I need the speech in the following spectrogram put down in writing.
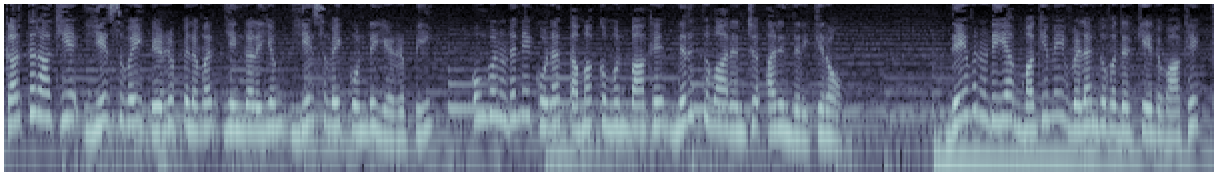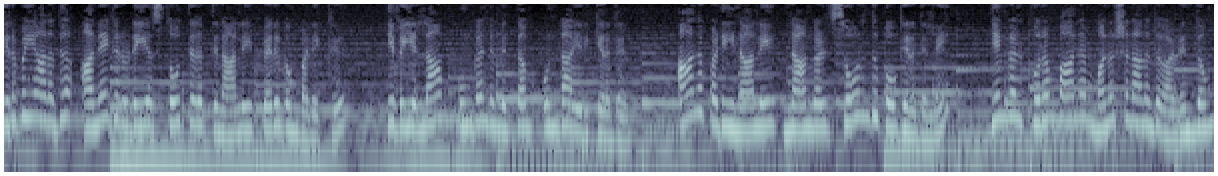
கர்த்தராகிய இயேசுவை எழுப்பினவர் எங்களையும் இயேசுவை கொண்டு எழுப்பி உங்களுடனே கூட தமக்கு முன்பாக நிறுத்துவாரென்று அறிந்திருக்கிறோம். தேவனுடைய மகிமை விளங்குவதற்கேதுவாக கிருபையானது அநேகருடைய ஸ்தோத்திரத்தினாலே பெருகும்படிக்கு இவையெல்லாம் உங்கள் நிமித்தம் உண்டாயிருக்கிறது. ஆனபடியினாலே நாங்கள் சோர்ந்து போகிறதில்லை. எங்கள் புறம்பான மனுஷனானது அழிந்தும்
